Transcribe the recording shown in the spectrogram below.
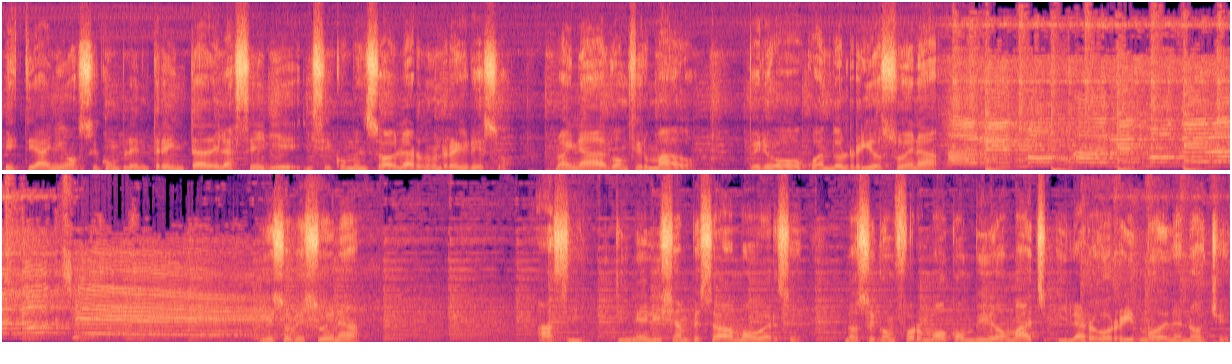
Este año se cumplen 30 de la serie y se comenzó a hablar de un regreso. No hay nada confirmado, pero cuando el río suena... ¿Y eso que suena? Ah, sí, Tinelli ya empezaba a moverse. No se conformó con video match y largó ritmo de la noche.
